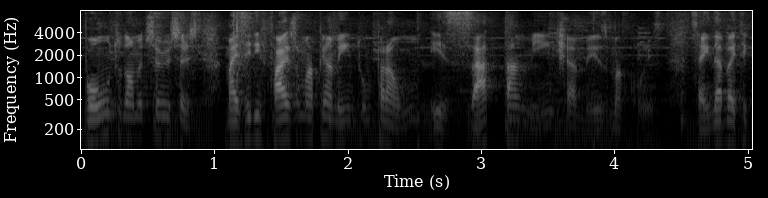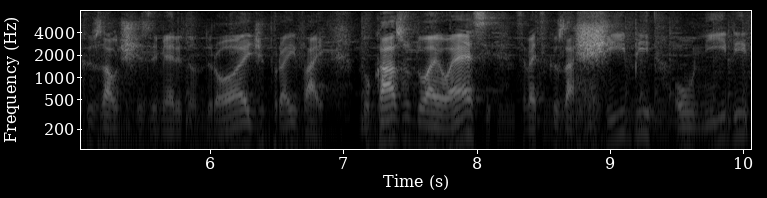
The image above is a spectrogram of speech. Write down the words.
ponto nome do seu resource. Mas ele faz um mapeamento um para um exatamente a mesma coisa. Você ainda vai ter que usar o XML do Android, por aí vai. No caso do iOS, você vai ter que usar Shib ou Nib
